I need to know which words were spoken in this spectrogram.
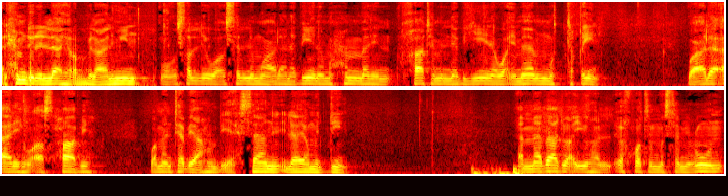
الحمد لله رب العالمين وأصلي وأسلم على نبينا محمد خاتم النبيين وإمام المتقين وعلى آله وأصحابه ومن تبعهم بإحسان إلى يوم الدين. أما بعد أيها الإخوة المستمعون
